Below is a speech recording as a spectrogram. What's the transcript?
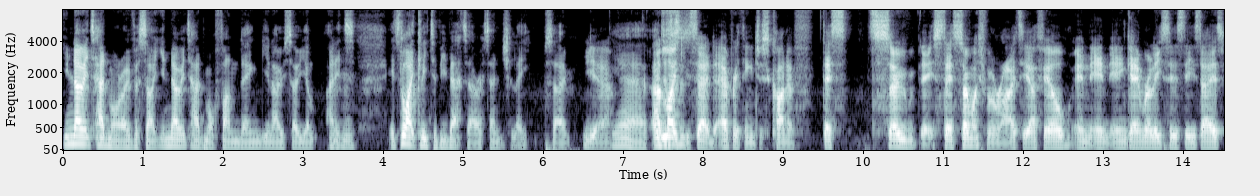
you know, it's had more oversight, you know, it's had more funding, you know, so you're and it's it's likely to be better essentially. So Yeah. yeah, And Just- like you said, everything just kind of there's so it's there's so much variety. I feel in in in game releases these days.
